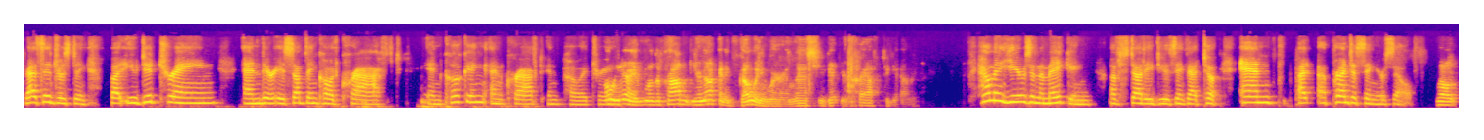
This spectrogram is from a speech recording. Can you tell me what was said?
That's interesting. But you did train, and there is something called craft in cooking and craft in poetry. Oh, yeah. Well, the problem, you're not going to go anywhere unless you get your craft together. How many years in the making of study do you think that took? And uh, apprenticing yourself? Well,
